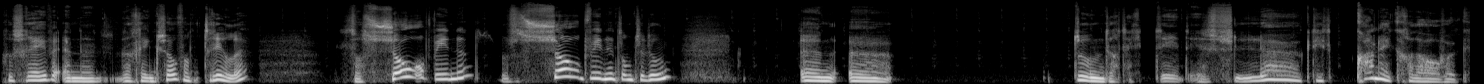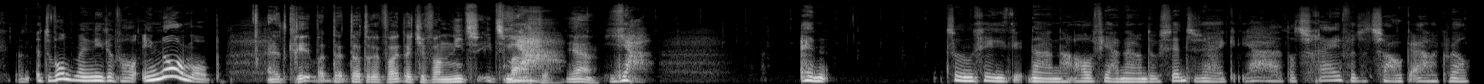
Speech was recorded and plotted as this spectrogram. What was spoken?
geschreven. En eh, daar ging ik zo van trillen. Het was zo opwindend. Het was zo opwindend om te doen. En eh, toen dacht ik, dit is leuk. Dit kan ik, geloof ik. Het wond me in ieder geval enorm op. En het, dat, dat, er, dat je van niets iets maakte. Ja. Ja. En toen ging ik na een half jaar naar een docent. Toen zei ik, ja, dat schrijven, dat zou ik eigenlijk wel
